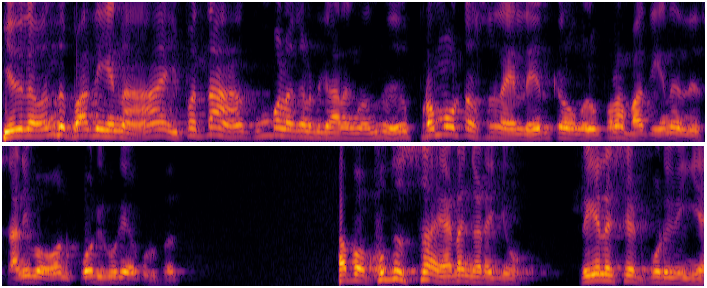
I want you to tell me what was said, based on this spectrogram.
இதுல வந்து பாத்தீங்கன்னா இப்பதான் கும்பலக்கணத்துக்காரங்க வந்து ப்ரொமோட்டர்ஸ் லைன்ல இருக்கிறவங்களுக்கு பூரா பாத்தீங்கன்னா இந்த சனி பகவான் கோடி கோடியா கொடுப்பாரு. அப்போ புதுசா இடம் கிடைக்கும். ரியல் எஸ்டேட் போடுவீங்க.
